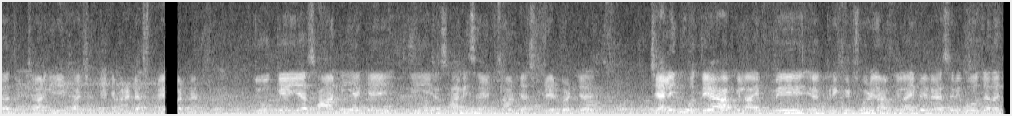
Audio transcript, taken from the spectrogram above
दस तो इंसान की यही ख्वाहिश होती है कि मैंने टेस्ट प्लेयर करना है। जो कि ये आसान नहीं है कि इतनी आसानी से इंसान टेस्ट प्लेयर बन जाए। चैलेंज होते हैं आपकी लाइफ में क्रिकेट छोड़े आपकी लाइफ में, वैसे भी बहुत ज़्यादा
